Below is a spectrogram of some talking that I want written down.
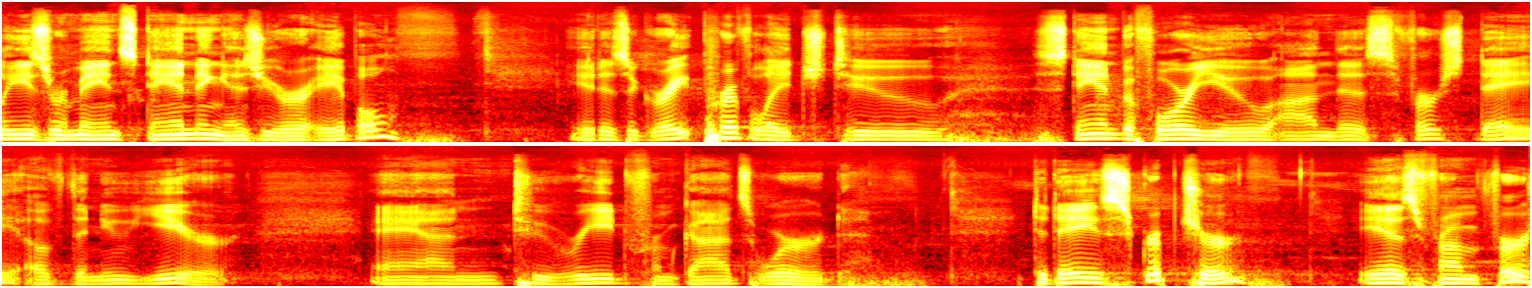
Please remain standing as you are able. It is a great privilege to stand before you on this first day of the new year and to read from God's Word. Today's scripture is from 1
